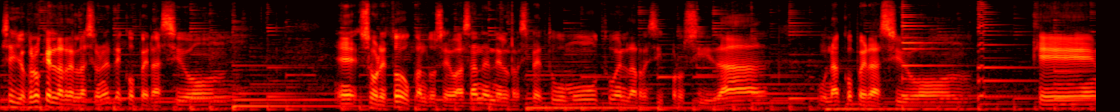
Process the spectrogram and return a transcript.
Sí, yo creo que las relaciones de cooperación, eh, sobre todo cuando se basan en el respeto mutuo, en la reciprocidad, una cooperación que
